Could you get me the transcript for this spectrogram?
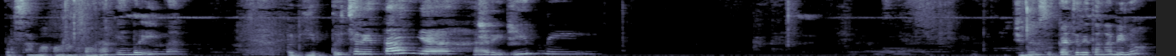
bersama orang-orang yang beriman. Begitu ceritanya hari ini. Juna suka cerita Nabi Nuh?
